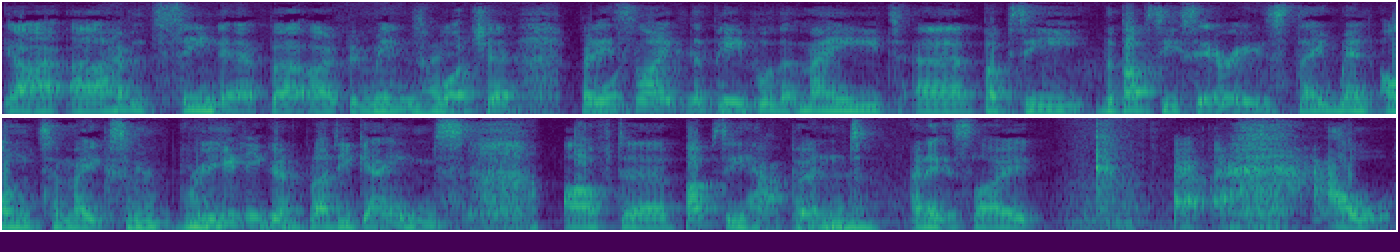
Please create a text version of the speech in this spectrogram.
yeah, I, I haven't seen it, but I've been meaning to No, watch it. But it's like it. the people that made uh, Bubsy, the Bubsy series. They went on to make some really good Yeah. bloody games after Bubsy happened, and it's like. uh, How?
